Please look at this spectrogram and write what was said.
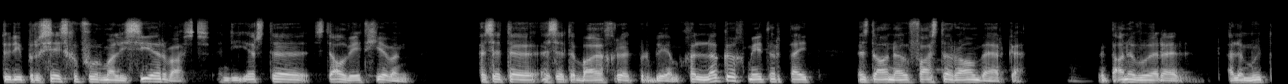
toe die proses geformaliseer was in die eerste stel wetgewing is dit 'n is dit 'n baie groot probleem. Gelukkig mettertyd is daar nou vaste raamwerke. Met ander woorde, hulle moet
